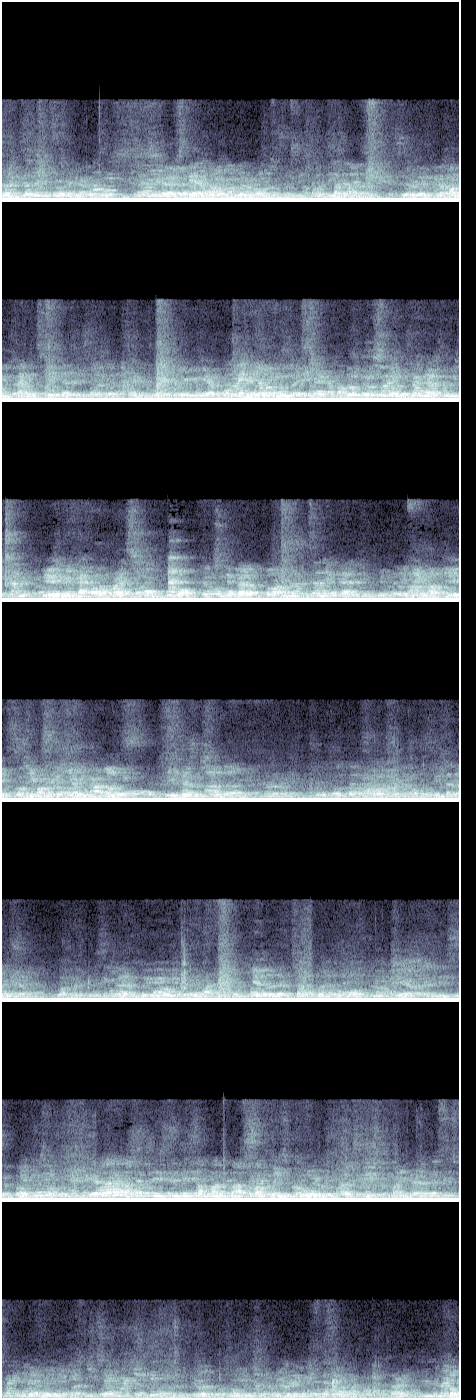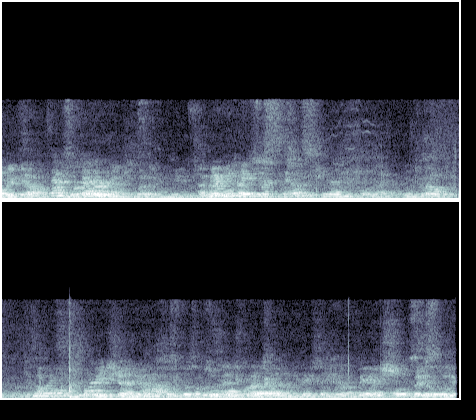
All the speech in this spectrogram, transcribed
you the already have a very small pool of developers, and then with the Asian culture, it keeps even other. So, so that's, that's the we hear that someone will walk out, yeah, at least send out to. Yeah, just easily someone does something cool, you just need find So this is right and they're now. to Is there much of it? Yeah, but topics are very interesting. Sorry? The topics are very interesting. I mean, that's just, just for like intro, information, so those who offer, things like that, be exposed to.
